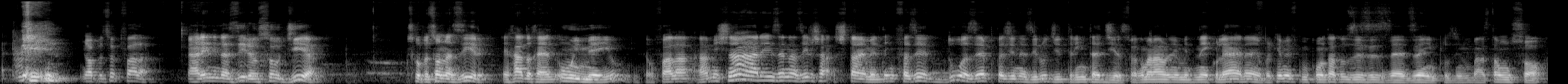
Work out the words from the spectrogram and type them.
A pessoa que fala Areni Nazir, eu sou o dia. Desculpa, eu sou Nazir, errado, um e meio. Então fala a Mishnah Areis é Nazir Shtaim. Ele tem que fazer duas épocas de Naziru de 30 dias. Fala, né? Por que me contar todos esses exemplos e não basta um só?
